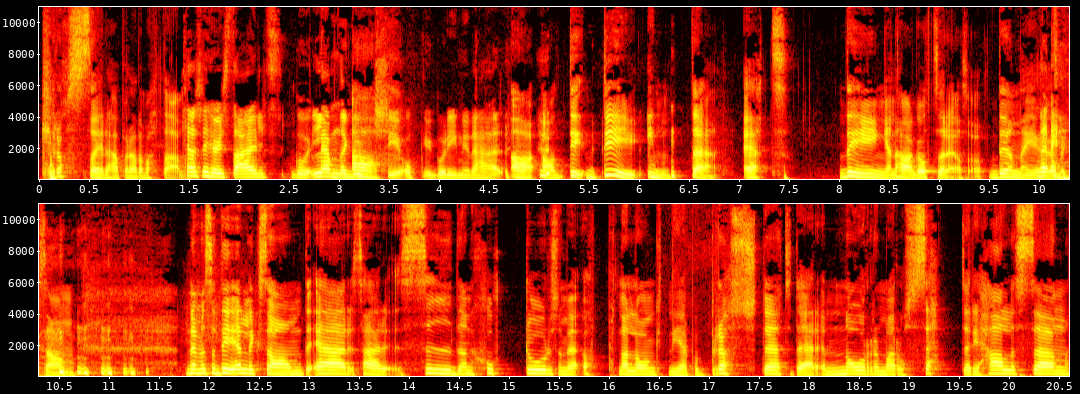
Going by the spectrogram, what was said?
krossa i det här på röda mattan. Kanske Harry Styles går, lämnar Gucci och går in i det här. Ja, ja det, det är ju inte ett... Det är ingen högoddsare alltså. Den är ju Nej. liksom... Nej men så det är liksom, det är så här sidenskjortor som är öppna långt ner på bröstet. Det är enorma rosetter i halsen.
